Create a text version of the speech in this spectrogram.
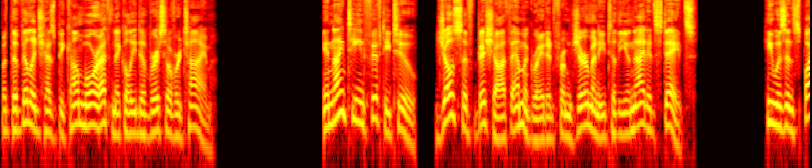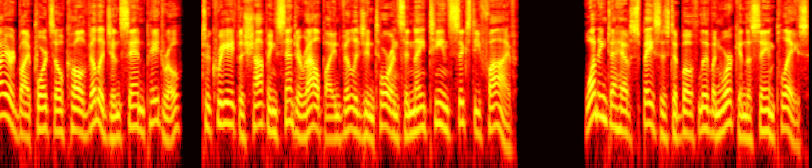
but the village has become more ethnically diverse over time. In 1952, Joseph Bischoff emigrated from Germany to the United States. He was inspired by Ports O' Call village in San Pedro to create the shopping center Alpine Village in Torrance in 1965. Wanting to have spaces to both live and work in the same place,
